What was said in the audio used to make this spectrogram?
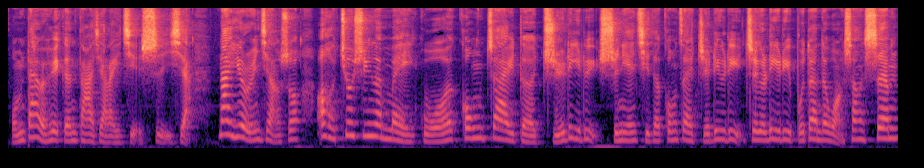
我们待会会跟大家来解释一下。那也有人讲说，哦，就是因为美国公债的殖利率，十年期的公债殖利率，这个利率不断的往上升，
